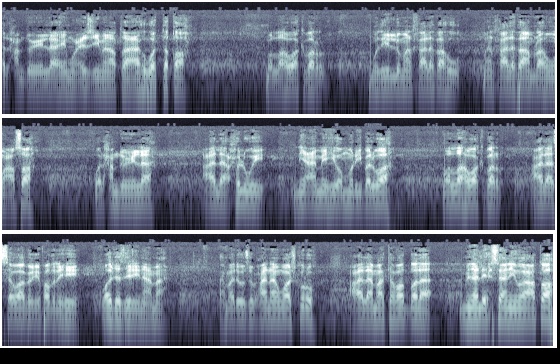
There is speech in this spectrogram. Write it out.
الحمد لله معز من أطاعه واتقاه. والله أكبر مذل من خالفه من خالف أمره وعصاه. والحمد لله على حلو نعمه ومر بلواه. والله أكبر على سوابغ فضله وجزيل نعمه. أحمده سبحانه وأشكره على ما تفضل من الإحسان وأعطاه.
